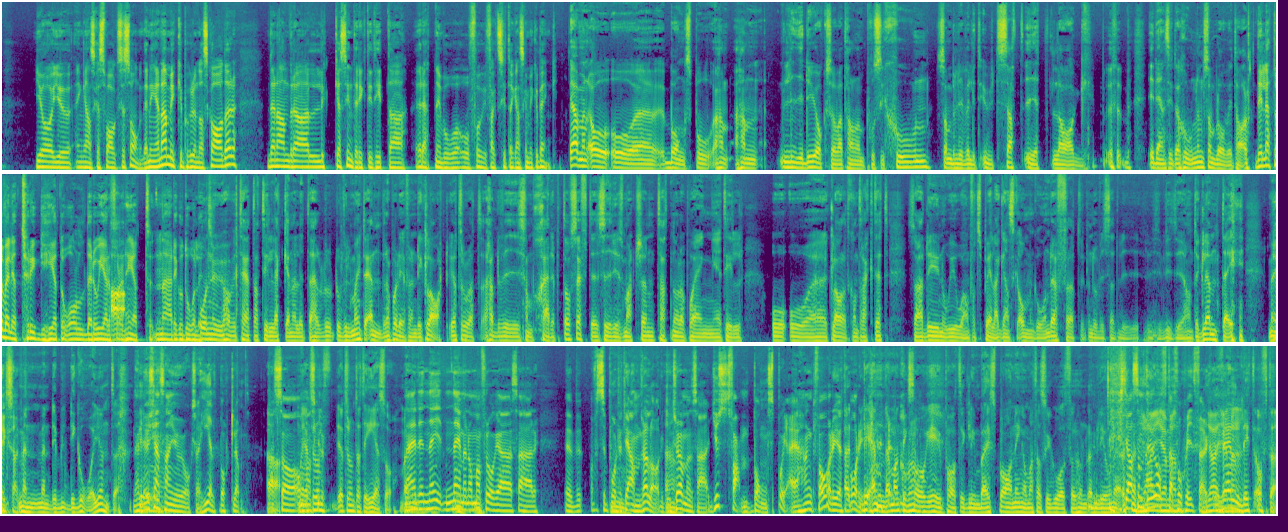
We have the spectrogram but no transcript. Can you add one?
gör ju en ganska svag säsong. Den ena mycket på grund av skador. Den andra lyckas inte riktigt hitta rätt nivå och får ju faktiskt sitta ganska mycket bänk. Ja, men och, och eh, Bångsbo, han, han lider ju också av att har en position som blir väldigt utsatt i ett lag i den situationen som Blåvitt har. Det är lätt att välja trygghet och ålder och erfarenhet när det går dåligt. Och nu har vi tätat till läckarna lite här och då, då vill man ju inte ändra på det förrän det är klart. Jag tror att hade vi som skärpt oss efter Sirius-matchen, tagit några poäng till och, och eh, klarat kontraktet så hade ju nog Johan fått spela ganska omgående för att då visa att vi, vi, vi har inte glömt dig. Men, Exakt. men, men det, det går ju inte. Men nu känns han ju också helt bortglömd. Ja, Alltså, om men man jag, tror, skulle... jag tror inte att det är så. Men, Nej, det, nej, nej, men om man frågar så här eh, supporter till andra lag, då tror jag man så här, just fan Bångsbo ja, är han kvar i Göteborg? det enda man kommer Liksom. ihåg är ju Patrik Lindbergs spaning om att han ska gå för 100 miljoner. Ja, som du ofta Jajamän. får skit för. Jajamän. Väldigt ofta.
